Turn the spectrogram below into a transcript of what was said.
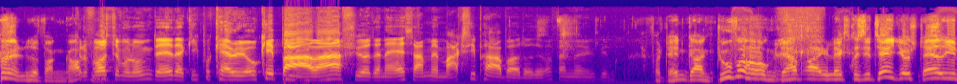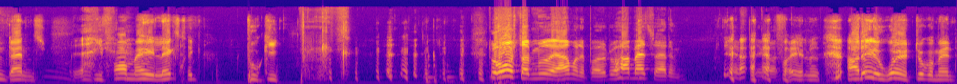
det lyder fucking godt. kan du forestille mig nogle dage, der gik på karaoke bar, var fyret den af sammen med Maxi Papa, og det var fandme hyggeligt. For dengang du var ung, der var elektricitet jo stadig en dans. I form af elektrik boogie. Du hoster dem ud af ærmerne, Bolle. Du har masser af dem. det er Ja, for helvede. Ah, det er et Word-dokument.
